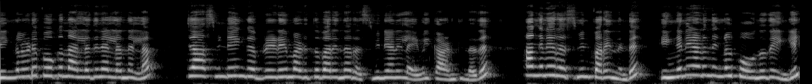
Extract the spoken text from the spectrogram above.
നിങ്ങളുടെ പോക്ക് നല്ലതിനല്ലെന്നെല്ലാം ജാസ്മിന്റെയും ഗബ്രിയുടെയും അടുത്ത് പറയുന്ന റസ്മിനെയാണ് ലൈവിൽ കാണിക്കുന്നത്. അങ്ങനെ റസ്മിൻ പറയുന്നുണ്ട് ഇങ്ങനെയാണ് നിങ്ങൾ പോകുന്നത് എങ്കിൽ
